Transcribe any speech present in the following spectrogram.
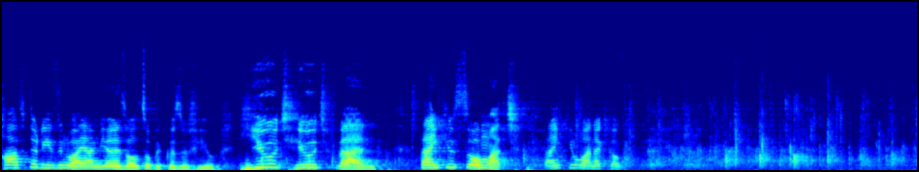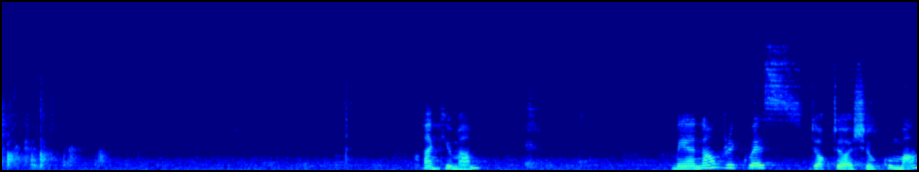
half the reason why I'm here is also because of you. Huge, huge fan. Thank you so much. Thank you, Vanakkam. Thank you, ma'am. May I now request Dr. Ashok Kumar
